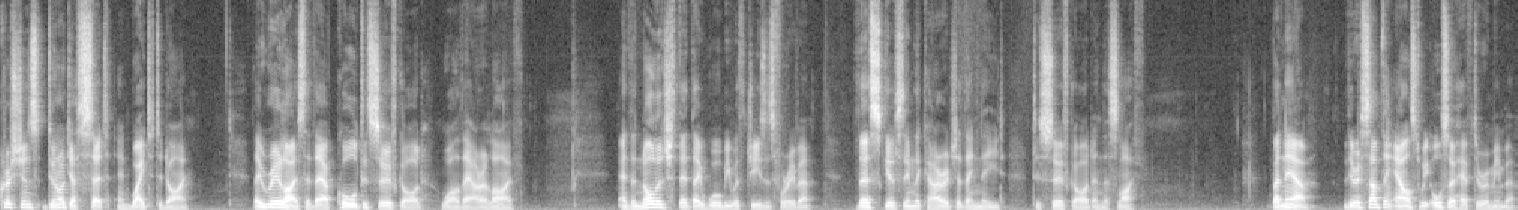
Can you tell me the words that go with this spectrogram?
Christians do not just sit and wait to die. They realize that they are called to serve God while they are alive. And the knowledge that they will be with Jesus forever, this gives them the courage that they need to serve God in this life. But now, there is something else we also have to remember.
